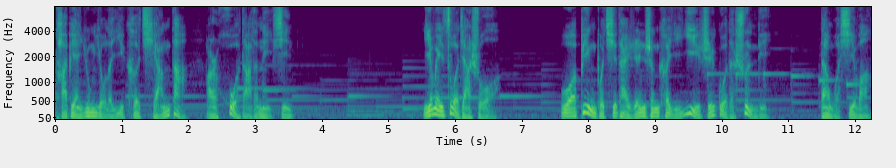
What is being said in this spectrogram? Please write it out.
他便拥有了一颗强大而豁达的内心。一位作家说：“我并不期待人生可以一直过得顺利，但我希望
